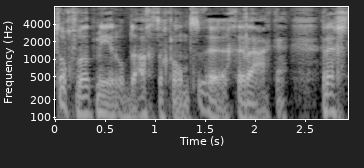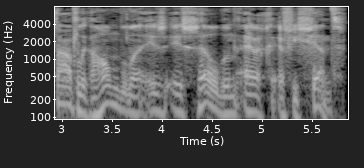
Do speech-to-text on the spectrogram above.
toch wat meer op de achtergrond uh, geraken. Rechtsstatelijk handelen is, is zelden erg efficiënt.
